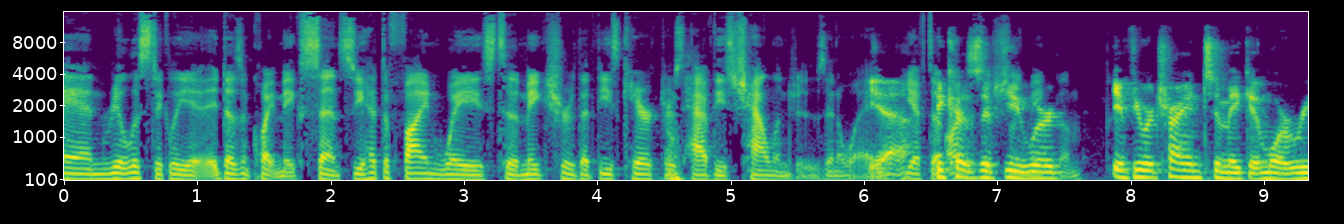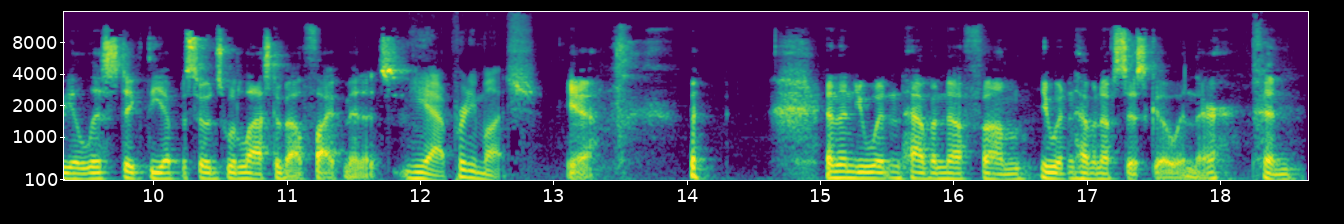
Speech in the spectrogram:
And realistically, it, it doesn't quite make sense. So you have to find ways to make sure that these characters have these challenges in a way. Yeah, you have to because if you were them. if you were trying to make it more realistic, the episodes would last about five minutes. yeah, pretty much. Yeah, and then you wouldn't have enough. Um, you wouldn't have enough Cisco in there, and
